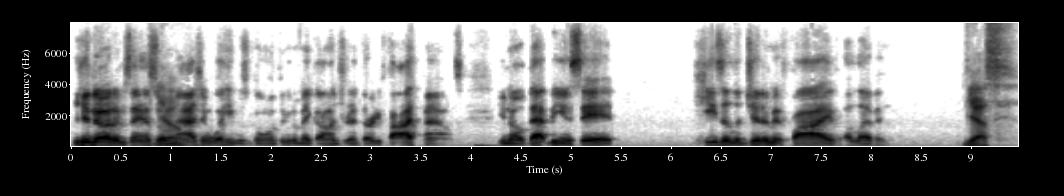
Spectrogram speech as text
You know what I'm saying? So yeah. imagine what he was going through to make 135 pounds. You know, that being said, he's a legitimate 5'11. Yes.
